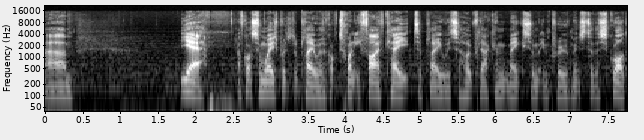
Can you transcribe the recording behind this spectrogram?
Um, yeah, I've got some wage budget to play with. I've got 25k to play with, so hopefully I can make some improvements to the squad.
